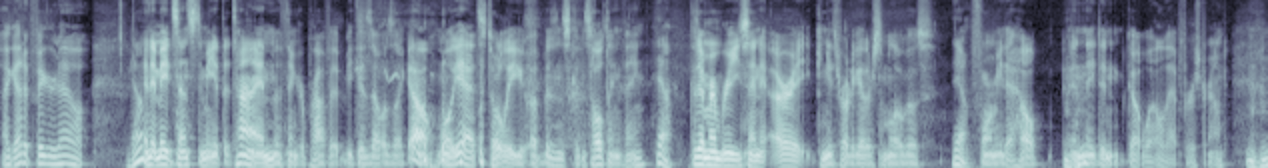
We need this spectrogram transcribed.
I got it figured out." Yeah. And it made sense to me at the time, the Thinker Profit, because I was like, "Oh, well, yeah, it's totally a business consulting thing." Yeah. Because I remember you saying, "All right, can you throw together some logos?" Yeah. For me to help, and they didn't go well that first round. Mm-hmm.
